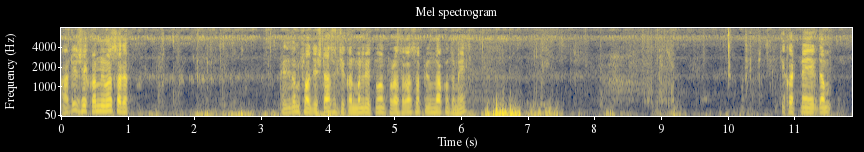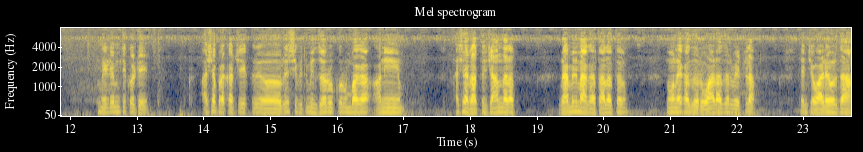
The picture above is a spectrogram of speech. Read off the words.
अतिशय कमी मसाल्यात एकदम स्वादिष्ट असं चिकन बनले तुम्हाला थोडासा रसा पिऊन दाखवतो मी. तिखट नाही एकदम मिडियम तिखट आहे. अशा प्रकारची एक रेसिपी तुम्ही जरूर करून बघा. आणि अशा रात्रीच्या अंधारात ग्रामीण भागात आला तर तुम्हाला एखादा जर वाडा जर भेटला त्यांच्या वाड्यावर जा.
